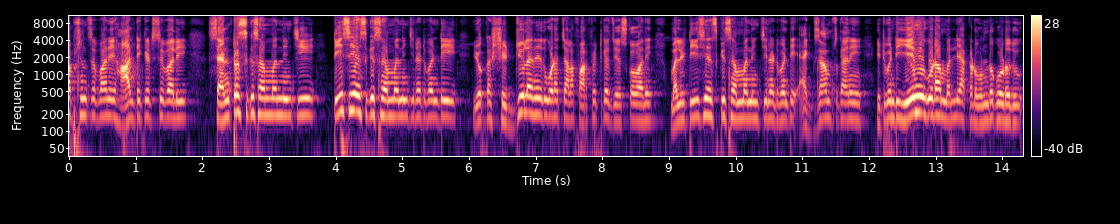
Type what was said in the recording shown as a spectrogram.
ఆప్షన్స్ ఇవ్వాలి హాల్ టికెట్స్ ఇవ్వాలి సెంటర్స్కి సంబంధించి టీసీఎస్కి సంబంధించినటువంటి ఈ యొక్క షెడ్యూల్ అనేది కూడా చాలా పర్ఫెక్ట్గా చేసుకోవాలి. మళ్ళీ టీసీఎస్కి సంబంధించినటువంటి ఎగ్జామ్స్ కానీ ఇటువంటి ఏమీ కూడా మళ్ళీ అక్కడ ఉండకూడదు.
